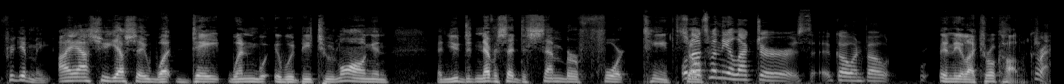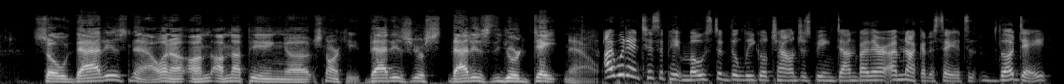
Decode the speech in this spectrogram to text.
Forgive me. I asked you yesterday what date, when it would be too long, and and you did never said December fourteenth. Well, so that's when the electors go and vote in the electoral college. Correct. So that is now, and I, am I'm not being uh, snarky. That is your that is your date now. I would anticipate most of the legal challenges being done by there. I'm not going to say it's the date,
